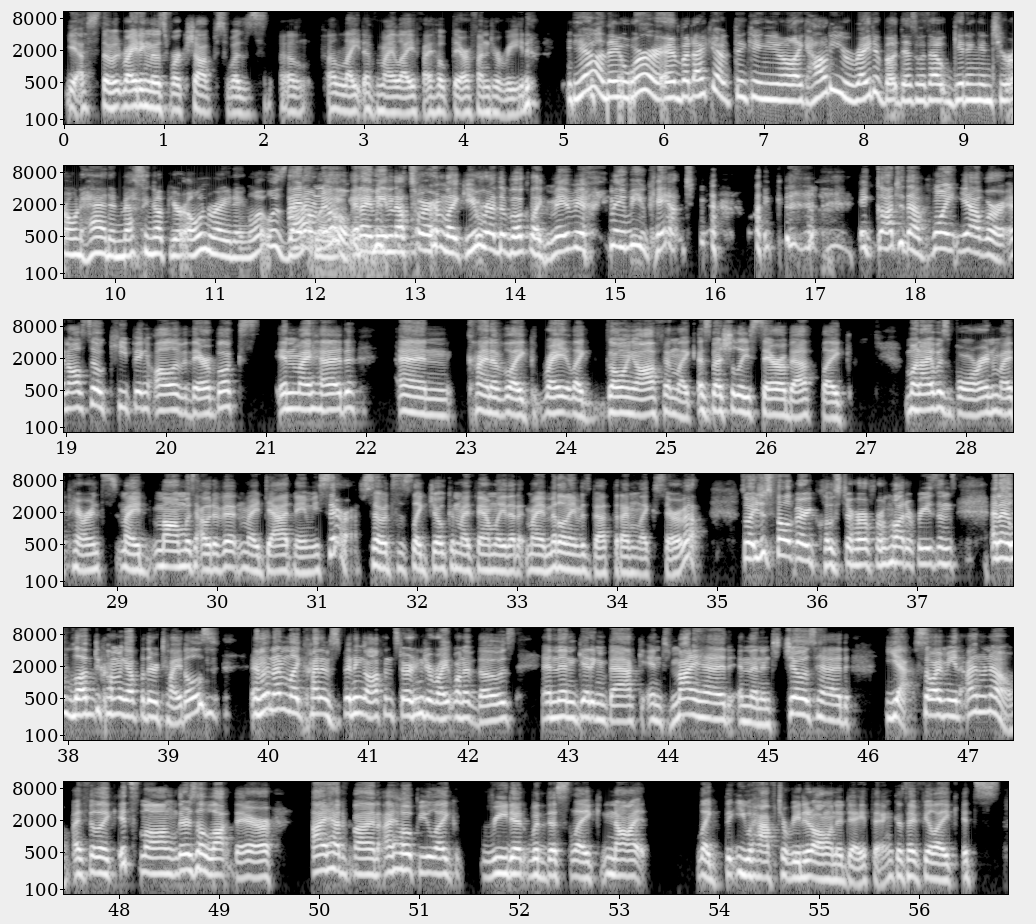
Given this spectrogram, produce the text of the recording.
yes, the writing those workshops was a, a light of my life. I hope they are fun to read. yeah, they were. And but I kept thinking, you know, like how do you write about this without getting into your own head and messing up your own writing? What was that? I don't like? know. And I mean, that's where I'm like, you read the book, like maybe maybe you can't. like it got to that point, yeah, where and also keeping all of their books in my head and kind of like right like going off and like especially Sarah Beth like when I was born, my parents, my mom was out of it, and my dad named me Sarah. So it's this like joke in my family that my middle name is Beth, that I'm like Sarah Beth. So I just felt very close to her for a lot of reasons. And I loved coming up with her titles. And then I'm like kind of spinning off and starting to write one of those, and then getting back into my head and then into Joe's head. Yeah. So I mean, I don't know. I feel like it's long. There's a lot there. I had fun. I hope you like read it with this like not like that you have to read it all in a day thing because I feel like it's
